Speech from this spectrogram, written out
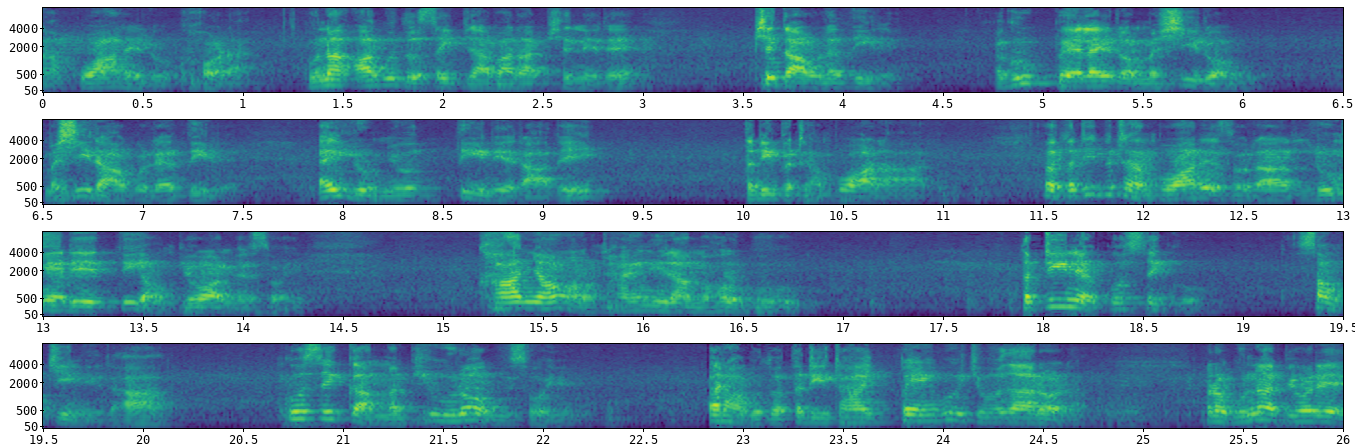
နာပွားတယ်လို့ခေါ်တာခုနအာဟုတုစိတ်ဗျာပါဒဖြစ်နေတယ်ဖြစ်တာကိုလည်းသိတယ်အခုပယ်လိုက်တော့မရှိတော့ဘူးမရှိတာကိုလည်းသိတယ်အဲ့လိုမျိုးသိနေတာဒီ တတိပဋ္ဌာန်ပွားတာအဲ့တတိပဋ္ဌာန်ပွားတယ်ဆိုတာလူငယ်တွေသိအောင်ပြောရမယ်ဆိုရင်ခါညောင်းအောင်ထိုင်နေတာမဟုတ်ဘူးတတိနဲ့ကိုယ်စိတ်ကိုစောင့်ကြည့်နေတာကိုယ်စိတ်ကမဖြူတော့ဘူးဆိုရင်အဲ့ဒါကိုသူကတတိထားပယ်ဖို့ကြိုးစားတော့တာအဲ့တော့ခုနပြောတဲ့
